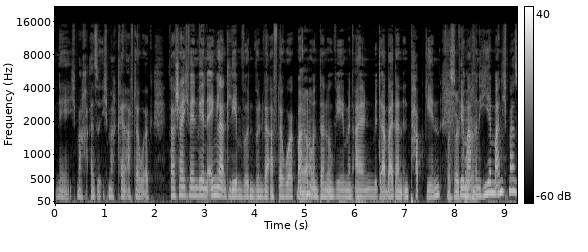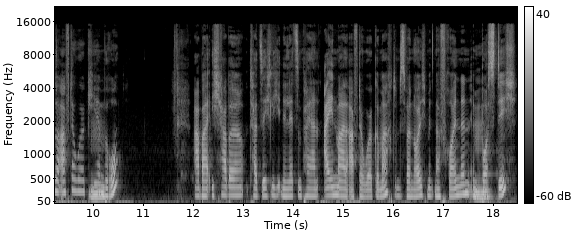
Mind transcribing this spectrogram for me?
Nee, ich mache also ich mache kein Afterwork. Wahrscheinlich, wenn wir in England leben würden, würden wir Afterwork machen Ja. und dann irgendwie mit allen Mitarbeitern in Pub gehen. Das wir cool. machen hier manchmal so Afterwork hier Mhm. im Büro. Aber ich habe tatsächlich in den letzten paar Jahren einmal Afterwork gemacht und es war neulich mit einer Freundin im Mhm. Bostich.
